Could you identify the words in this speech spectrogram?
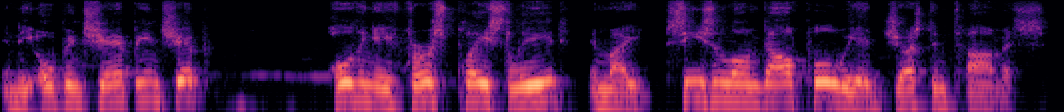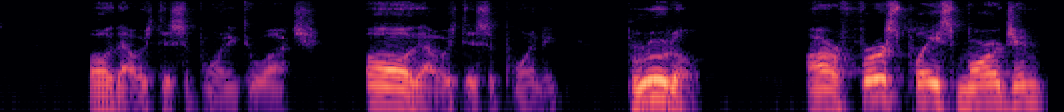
in the Open Championship, holding a first place lead in my season long golf pool, we had Justin Thomas. Oh, that was disappointing to watch. Oh, that was disappointing. Brutal. Our first place margin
